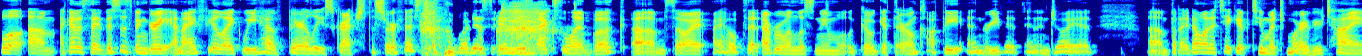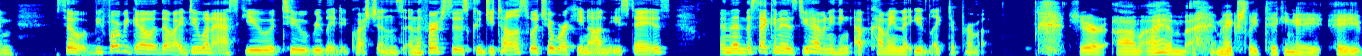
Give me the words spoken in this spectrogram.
Well, um, I gotta say, this has been great, and I feel like we have barely scratched the surface of what is in this excellent book. Um, so I, I, hope that everyone listening will go get their own copy and read it and enjoy it. Um, but I don't want to take up too much more of your time. So before we go, though, I do want to ask you two related questions. And the first is, could you tell us what you're working on these days? And then the second is, do you have anything upcoming that you'd like to promote? Sure. Um, I am. I'm actually taking a a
